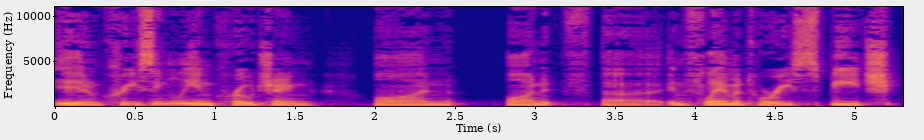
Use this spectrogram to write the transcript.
increasingly encroaching on on uh, inflammatory speech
